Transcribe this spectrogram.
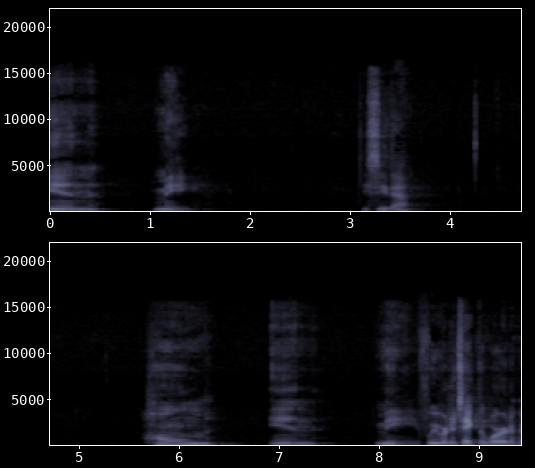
in me. You see that? Home in me. If we were to take the word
